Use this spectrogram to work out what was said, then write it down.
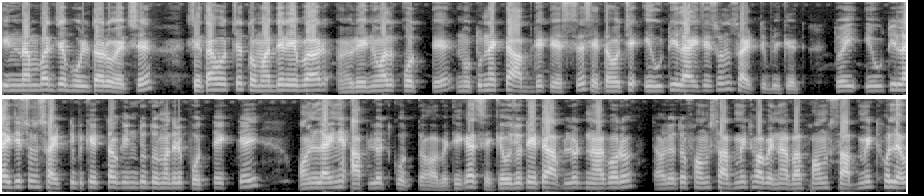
তিন নাম্বার যে ভুলটা রয়েছে সেটা হচ্ছে তোমাদের এবার রেনুয়াল করতে নতুন একটা আপডেট এসছে, সেটা হচ্ছে ইউটিলাইজেশন সার্টিফিকেট তো এই ইউটিলাইজেশন সার্টিফিকেটটাও কিন্তু তোমাদের প্রত্যেককেই অনলাইনে আপলোড করতে হবে, ঠিক আছে? কেউ যদি এটা আপলোড না করো, তাহলে তো ফর্ম সাবমিট হবে না, বা ফর্ম সাবমিট হলেও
